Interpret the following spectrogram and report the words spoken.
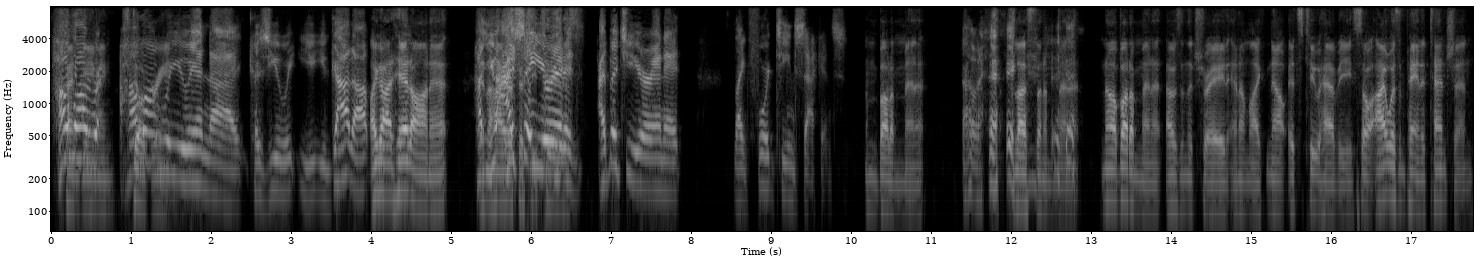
How Penn long? Gaming, how long green. were you in? Because uh, you, you you got up. I got hit on it. How, you, I say you're in it. I bet you you're in it like 14 seconds. About a minute. Oh. Less than a minute. No, about a minute. I was in the trade, and I'm like, no, it's too heavy. So I wasn't paying attention.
